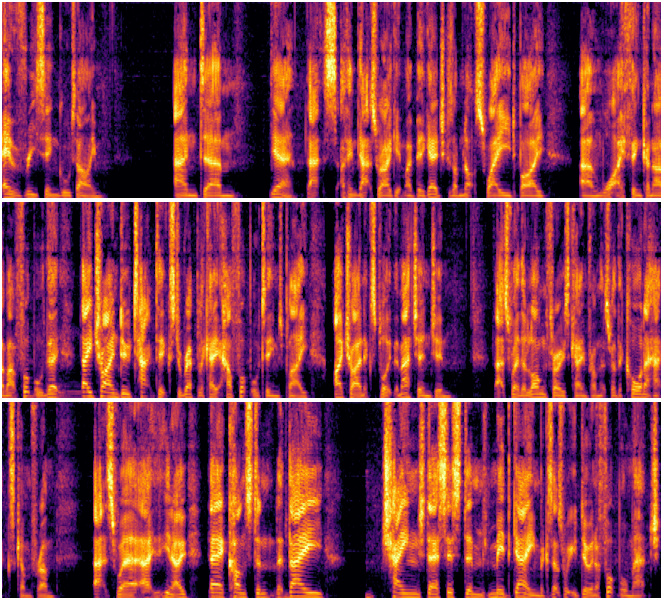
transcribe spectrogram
every single time, and um, yeah, that's I think that's where I get my big edge because I'm not swayed by um, what I think I know about football. They they try and do tactics to replicate how football teams play. I try and exploit the match engine. That's where the long throws came from. That's where the corner hacks come from. That's where uh, you know they're constant. They change their systems mid game because that's what you do in a football match.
